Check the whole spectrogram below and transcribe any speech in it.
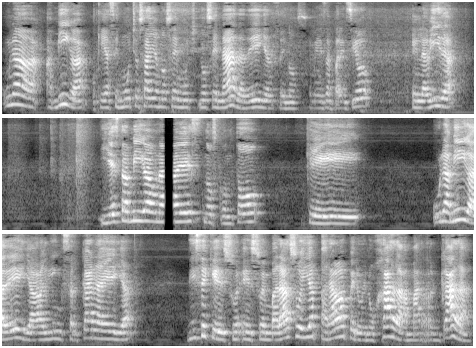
una amiga, que hace muchos años no sé, no sé nada de ella, se, nos, desapareció en la vida, y esta amiga una vez nos contó que una amiga de ella, alguien cercana a ella, dice que en su embarazo ella paraba pero enojada, amargada,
